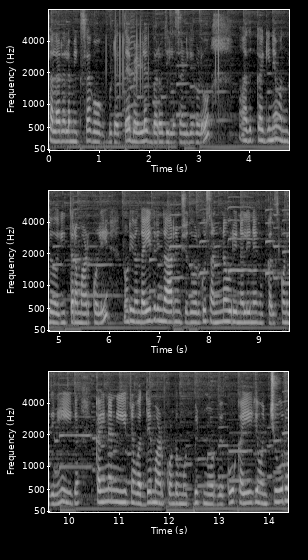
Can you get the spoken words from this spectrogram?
ಕಲರೆಲ್ಲ ಮಿಕ್ಸಾಗಿ ಹೋಗ್ಬಿಡುತ್ತೆ. ಬೆಳ್ಳಗೆ ಬರೋದಿಲ್ಲ ಸಂಡಿಗೆಗಳು. ಅದಕ್ಕಾಗಿಯೇ ಒಂದು ಈ ಥರ ಮಾಡ್ಕೊಳ್ಳಿ. ನೋಡಿ, ಒಂದು ಐದರಿಂದ ಆರು ನಿಮಿಷದವರೆಗೂ ಸಣ್ಣ ಊರಿನಲ್ಲಿನೇ ಕಲಿಸ್ಕೊಂಡಿದ್ದೀನಿ. ಈಗ ಕೈನ ನೀರನ್ನ ಒದ್ದೆ ಮಾಡಿಕೊಂಡು ಮುಟ್ಬಿಟ್ಟು ನೋಡಬೇಕು. ಕೈಗೆ ಒಂಚೂರೂ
